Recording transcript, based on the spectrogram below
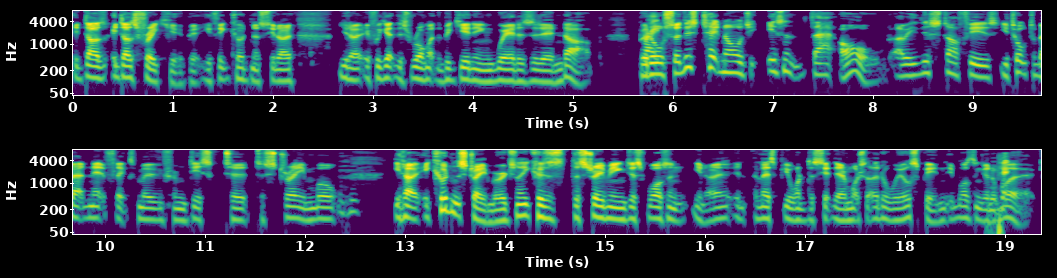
it does it does freak you a bit. You think, goodness, you know, you know, if we get this wrong at the beginning, where does it end up? But Right. also, this technology isn't that old. I mean, this stuff is. You talked about Netflix moving from disc to to stream. Well, Mhm. you know, it couldn't stream originally because the streaming just wasn't, you know, unless you wanted to sit there and watch that little wheel spin, it wasn't going to work.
